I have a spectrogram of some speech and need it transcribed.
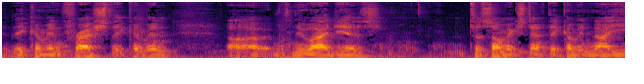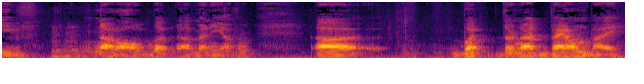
they come in fresh. They come in uh, with new ideas. To some extent, they come in naive. Mm-hmm. Not all, but uh, many of them. Uh, but they're not bound by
